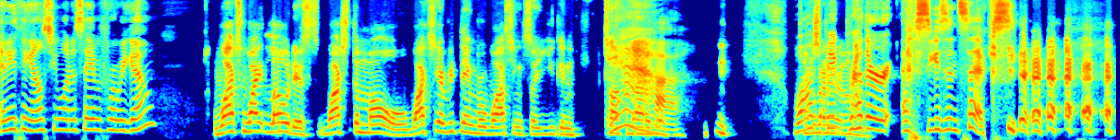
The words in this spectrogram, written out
anything else you want to say before we go? Watch White Lotus. Watch The Mole. Watch everything we're watching so you can talk about it. Watch Big. Brother uh, season six. Yeah.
